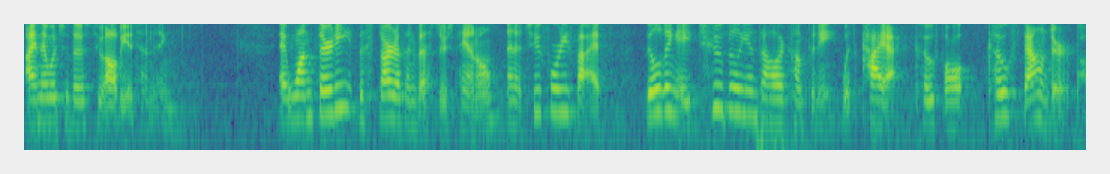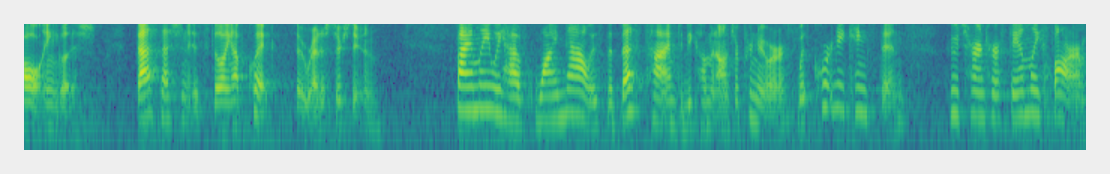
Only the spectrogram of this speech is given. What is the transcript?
I know which of those two I'll be attending. At 1:30, the startup investors panel, and at 2:45, building a $2 billion company with Kayak co-founder Paul English. That session is filling up quick, so register soon. Finally, we have Why Now is the Best Time to Become an Entrepreneur with Courtney Kingston, who turned her family farm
